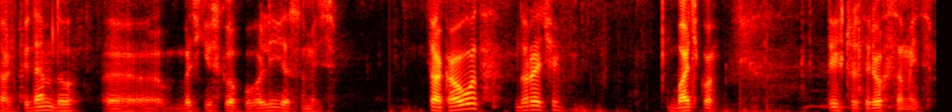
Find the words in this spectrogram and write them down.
Так, підемо до е, батьківського поголів'я самиць. Так, а от, до речі, батько тих чотирьох самиць.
